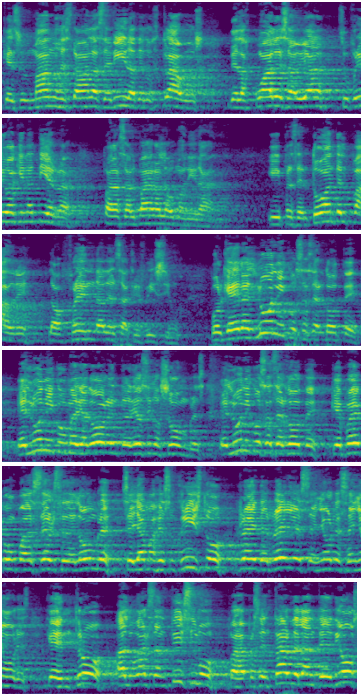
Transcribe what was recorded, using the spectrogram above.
que en sus manos estaban las heridas de los clavos, de las cuales había sufrido aquí en la tierra para salvar a la humanidad. Y presentó ante el Padre la ofrenda del sacrificio porque era el único sacerdote, el único mediador entre Dios y los hombres, el único sacerdote que puede compadecerse del hombre, se llama Jesucristo, Rey de Reyes, Señor de Señores, que entró al lugar santísimo para presentar delante de Dios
